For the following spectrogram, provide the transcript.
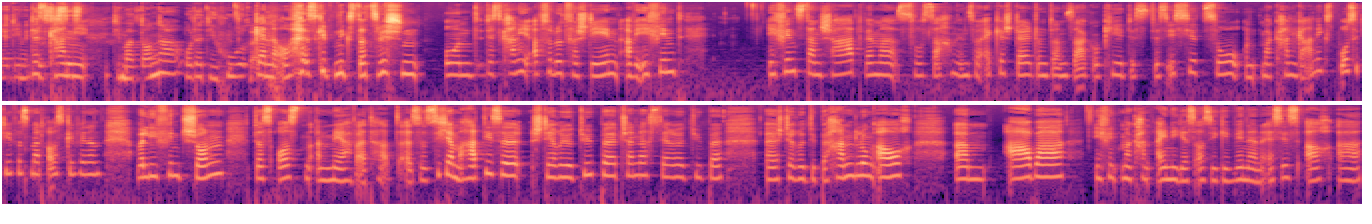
Ja, die, das, das kann ich, die Madonna oder die Hure. Genau, es gibt nichts dazwischen. Und das kann ich absolut verstehen, aber ich finde, ich finde es dann schade, wenn man so Sachen in so Ecke stellt und dann sagt, okay, das, das ist jetzt so und man kann gar nichts Positives mehr draus gewinnen, weil ich finde schon, dass Osten einen Mehrwert hat. Also sicher, man hat diese Stereotype, Gender-Stereotype, äh, Stereotype Handlung auch, ähm, aber ich finde, man kann einiges aus ihr gewinnen. Es ist auch, äh,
